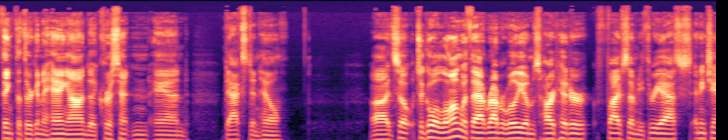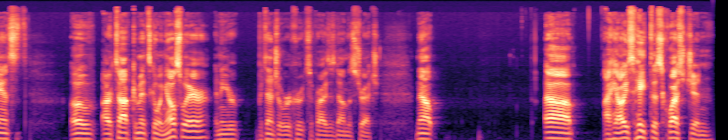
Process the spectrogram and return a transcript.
think that they're going to hang on to Chris Hinton and Daxton Hill. Uh, so to go along with that, Robert Williams, hard hitter, 573 asks, any chance of our top commits going elsewhere? Any potential recruit surprises down the stretch? Now, uh, I always hate this question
